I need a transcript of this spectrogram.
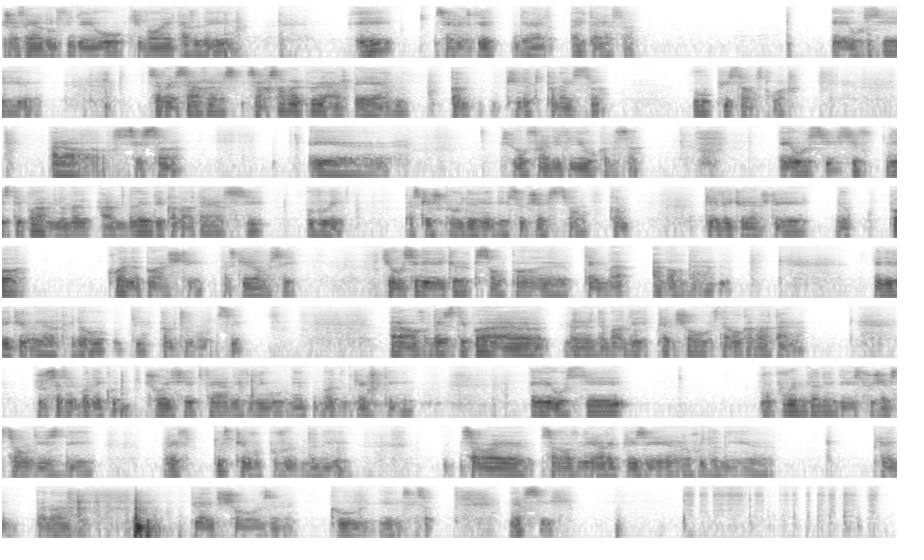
Je vais faire d'autres vidéos qui vont être à venir. Et ça risque d'être intéressant. Et aussi, euh, ça, va, ça, ça, ressemble un peu à RPM, comme qui qui connaissent ça, ou Puissance 3. Alors, c'est ça. Et euh, je vais vous faire des vidéos comme ça. Et aussi, si n'hésitez pas à me, à me donner des commentaires si vous voulez. Parce que je peux vous donner des suggestions comme quel véhicule acheter, ne pas quoi ne pas acheter. Parce qu'on sait qu'il y a aussi des véhicules qui sont pas euh, tellement abordables. Il y a des véhicules meilleurs que d'autres, comme tout le monde sait. Alors, n'hésitez pas à me demander plein de choses dans vos commentaires. Je vous souhaite une bonne écoute. Je vais essayer de faire des vidéos de bonne qualité. Et aussi, vous pouvez me donner des suggestions, des idées. Bref, tout ce que vous pouvez me donner, ça va, ça venir avec plaisir. Je vais vous donner euh, plein de bonheur, plein de choses cool. Et c'est ça. Merci.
